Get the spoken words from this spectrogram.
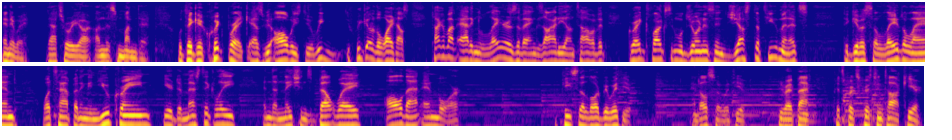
Anyway, that's where we are on this Monday. We'll take a quick break, as we always do. We we go to the White House, talk about adding layers of anxiety on top of it. Greg Clugston will join us in just a few minutes to give us a lay of the land, what's happening in Ukraine, here domestically, in the nation's beltway, all that and more. The peace of the Lord be with you, and also with you. Be right back. Pittsburgh's Christian Talk here.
